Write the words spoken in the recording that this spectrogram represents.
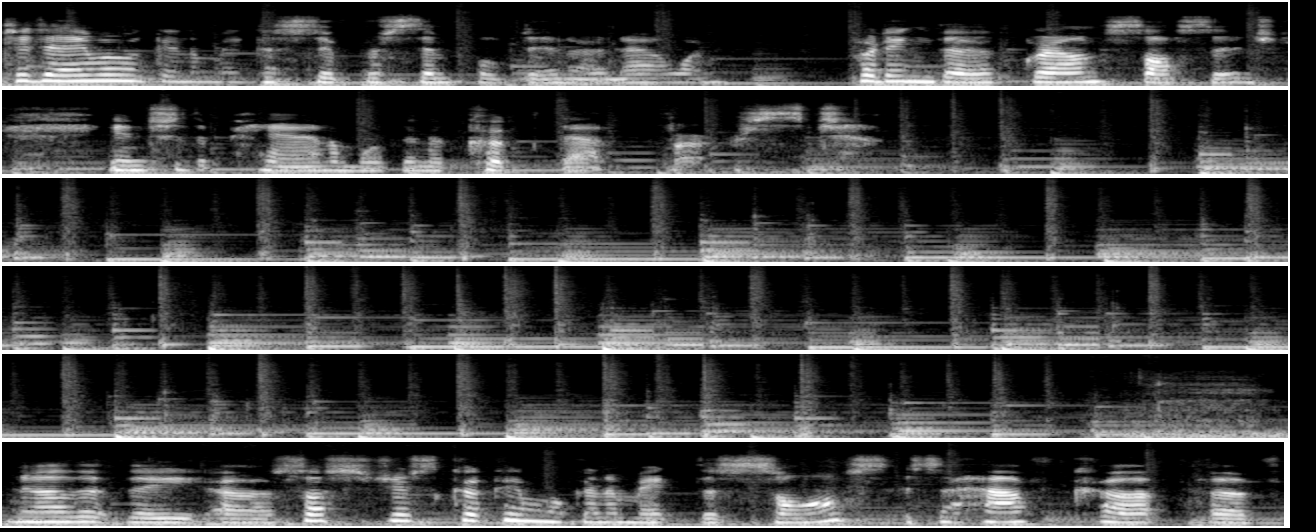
Today we're going to make a super simple dinner. Now I'm putting the ground sausage into the pan and we're going to cook that first. The uh, sausage is cooking, we're going to make the sauce. It's a half cup of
